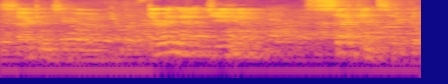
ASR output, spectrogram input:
seconds ago. During that jam. Seconds ago.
